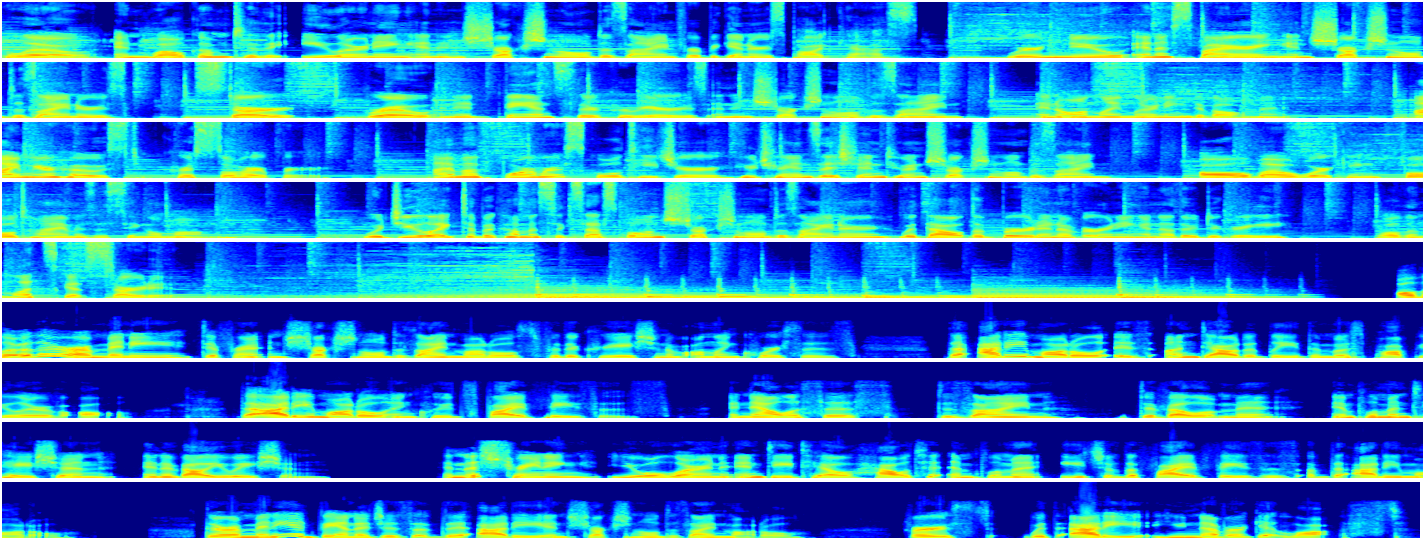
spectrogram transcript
Hello, and welcome to the e learning and instructional design for beginners podcast, where new and aspiring instructional designers start, grow, and advance their careers in instructional design and online learning development. I'm your host, Crystal Harper. I'm a former school teacher who transitioned to instructional design, all while working full time as a single mom. Would you like to become a successful instructional designer without the burden of earning another degree? Well, then let's get started. Although there are many different instructional design models for the creation of online courses, the ADDIE model is undoubtedly the most popular of all. The ADDIE model includes five phases analysis, design, development, implementation, and evaluation. In this training, you will learn in detail how to implement each of the five phases of the ADDIE model. There are many advantages of the ADDIE instructional design model. First, with ADDIE, you never get lost.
